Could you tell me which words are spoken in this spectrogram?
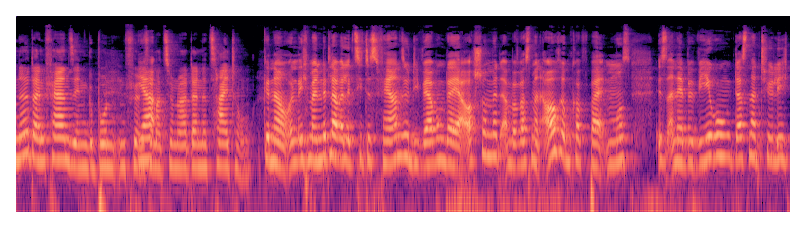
ne, dein Fernsehen gebunden für ja. Informationen oder deine Zeitung. Genau, und ich meine, mittlerweile zieht das Fernsehen und die Werbung da ja auch schon mit, aber was man auch im Kopf behalten muss, ist an der Bewegung, dass natürlich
